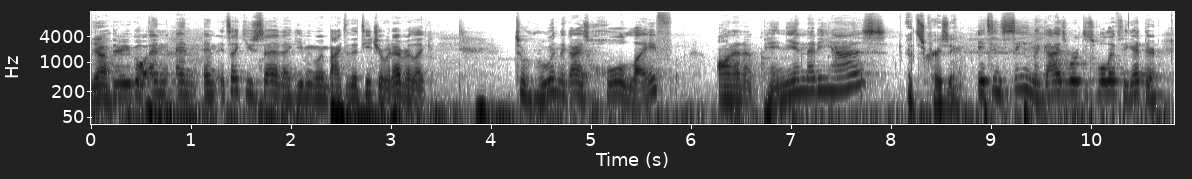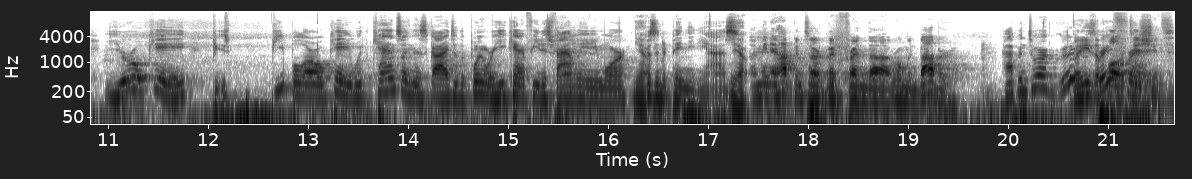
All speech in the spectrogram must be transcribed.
Yeah. there you go. And and and it's like you said, like even going back to the teacher, whatever. Like to ruin the guy's whole life on an opinion that he has. It's crazy. It's insane. The guy's worked his whole life to get there. You're okay. P- People are okay with canceling this guy to the point where he can't feed his family anymore because of an opinion he has. Yeah. I mean, it happened to our good friend uh, Roman Baber, Happened to our good. but he's a politician, friend.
